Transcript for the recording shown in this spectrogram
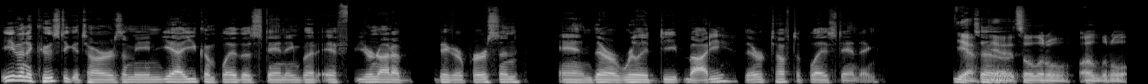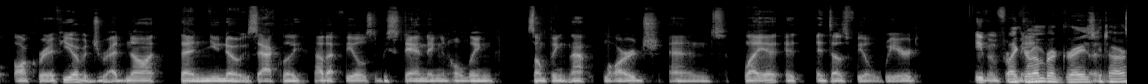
Even acoustic guitars, I mean, yeah, you can play those standing, but if you're not a bigger person and they're a really deep body, they're tough to play standing. Yeah, So- yeah, it's a little a little awkward. If you have a dreadnought, then you know exactly how that feels to be standing and holding something that large and play it. It it does feel weird, even for like, me. remember Gray's Uh, guitar?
